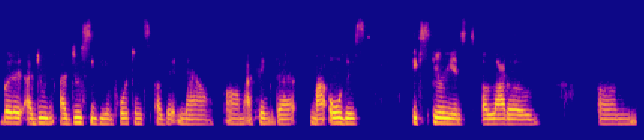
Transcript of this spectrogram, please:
but I do I do see the importance of it now. Um, I think that my oldest experienced a lot of um,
